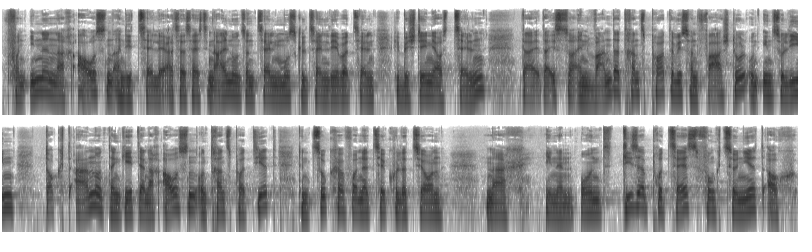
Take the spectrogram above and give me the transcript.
von innen nach außen an die Zelle. Also das heißt, in allen unseren Zellen, Muskelzellen, Leberzellen, wir bestehen ja aus Zellen, da, da ist so ein Wandertransporter wie so ein Fahrstuhl und Insulin dockt an und dann geht er nach außen und transportiert den Zucker von der Zirkulation nach innen. Und dieser Prozess funktioniert auch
